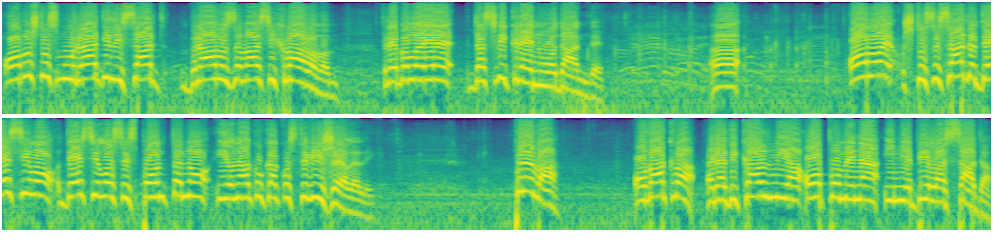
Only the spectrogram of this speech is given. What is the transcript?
Ovo što smo uradili sad, bravo za vas i hvala vam. Trebalo je da svi krenu odande. Uh, ovo što se sada desilo, desilo se spontano i onako kako ste vi želeli. Prva ovakva radikalnija opomena im je bila sada.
